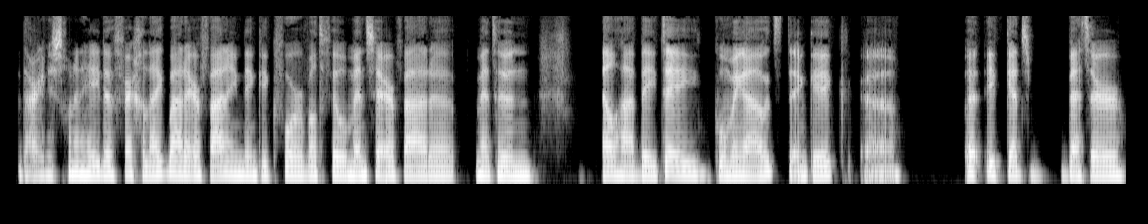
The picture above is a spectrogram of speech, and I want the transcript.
daarin is het gewoon een hele vergelijkbare ervaring, denk ik, voor wat veel mensen ervaren met hun LHBT coming out, denk ik. Uh, it gets better,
